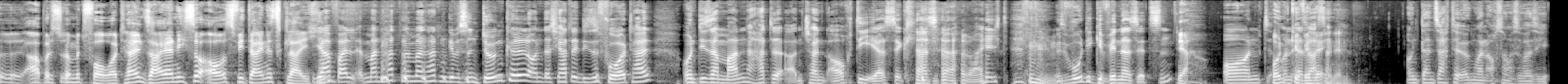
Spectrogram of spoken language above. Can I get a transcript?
Äh, Arbeitest du da mit Vorurteilen? Sah ja nicht so aus wie deinesgleichen. Ja, weil man hat, man hat einen gewissen Dünkel und ich hatte diese Vorurteil und dieser Mann hatte anscheinend auch die erste Klasse erreicht, wo die Gewinner sitzen. Mhm. Ja. Und, Und er saß-. Und dann sagt er irgendwann auch noch so was. Ich,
